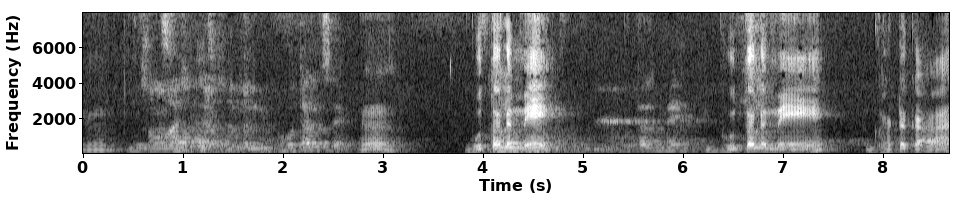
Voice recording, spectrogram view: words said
हम्म। भूतल से। हम्म। भूतल में। भूतल में। भूतल में घट का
